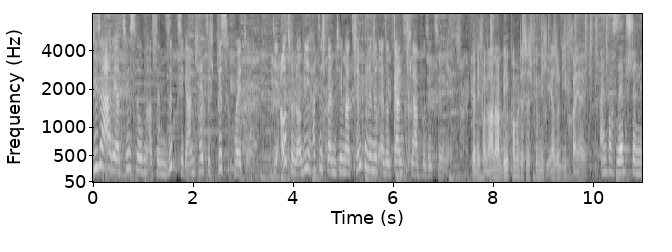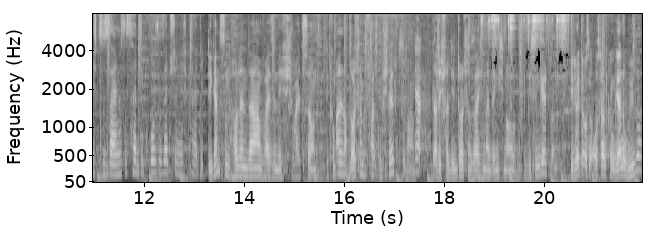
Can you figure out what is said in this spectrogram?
Dieser ADAC-Slogan aus den 70ern hält sich bis heute. Die Autolobby hat sich beim Thema Tempolimit also ganz klar positioniert. Wenn ich von A nach B komme, das ist für mich eher so die Freiheit. Einfach selbstständig zu sein, das ist halt die große Selbstständigkeit. Die ganzen Holländer, weiß ich nicht, Schweizer, und die kommen alle nach Deutschland gefahren, um schnell zu fahren. Ja. Dadurch verdient Deutschland, sage ich mal, denke ich mal, ein bisschen Geld dran. Die Leute aus dem Ausland kommen gerne rüber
